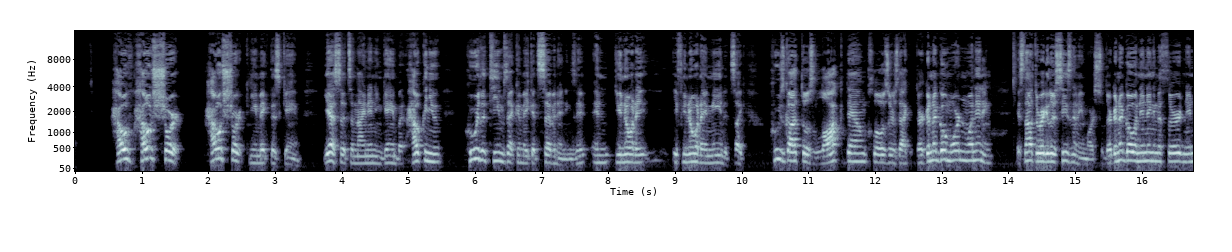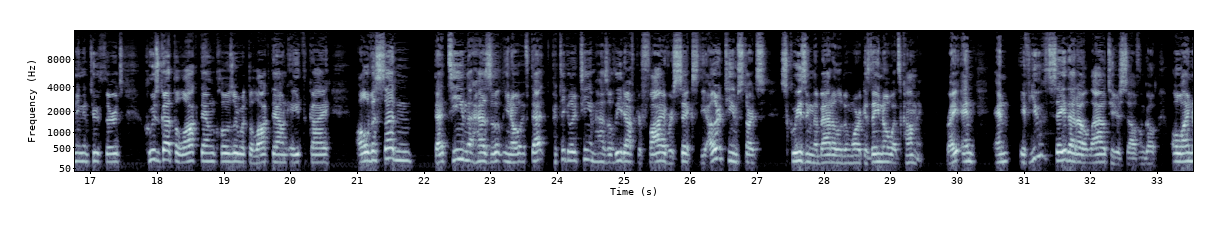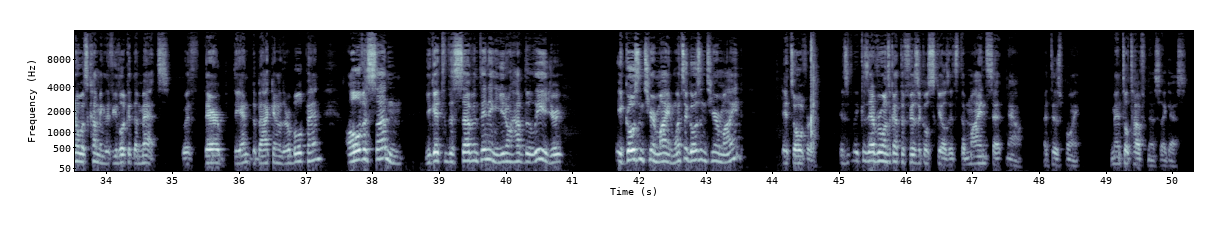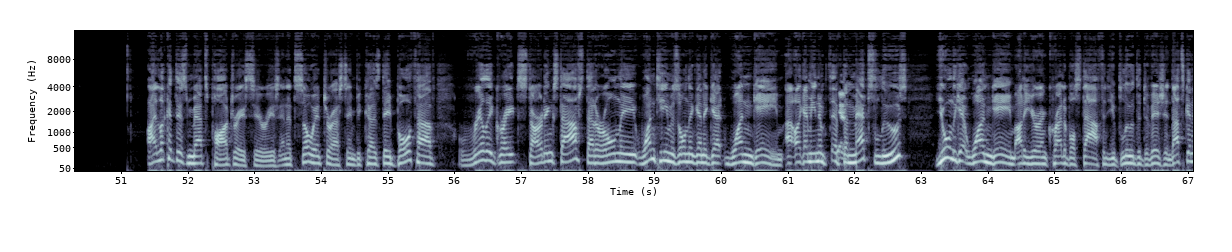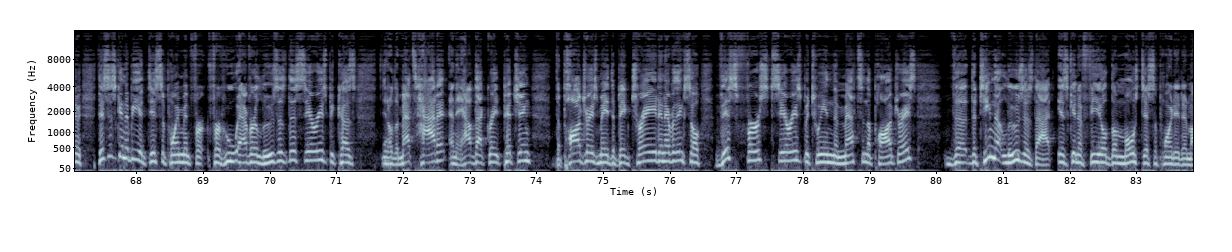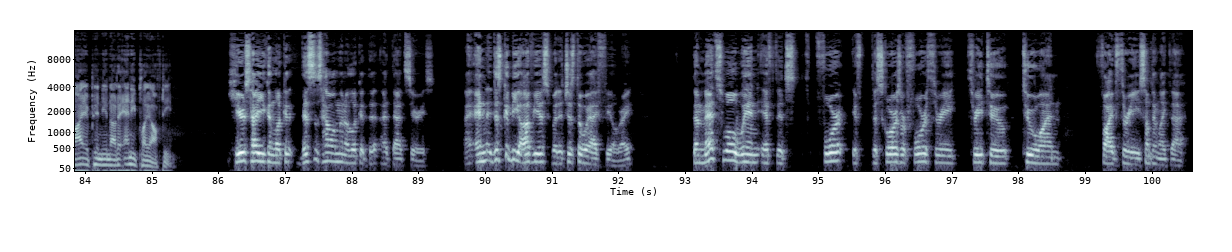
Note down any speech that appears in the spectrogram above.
How, how short, how short can you make this game? Yes, it's a nine inning game, but how can you, who are the teams that can make it seven innings? And do you know what I, if you know what I mean, it's like, who's got those lockdown closers that they're going to go more than one inning. It's not the regular season anymore. So they're going to go an inning and a third, an inning and two thirds. Who's got the lockdown closer with the lockdown eighth guy? All of a sudden, that team that has you know if that particular team has a lead after five or six the other team starts squeezing the bat a little bit more because they know what's coming right and and if you say that out loud to yourself and go oh i know what's coming if you look at the mets with their the end the back end of their bullpen. All of a sudden, you get to the seventh inning and you don't have the lead. You're it goes into your mind. Once it goes into your mind, it's over. It's because everyone's got the physical skills. It's the mindset now at this point. Mental toughness, I guess. I look at this Mets Padres series, and it's so interesting because they both have really great starting staffs that are only one team is only going to get one game. Uh, like, I mean, if, if yeah. the Mets lose, you only get one game out of your incredible staff and you blew the division. That's going to be, this is going to be a disappointment for, for whoever loses this series because, you know, the Mets had it and they have that great pitching. The Padres made the big trade and everything. So this first series between the Mets and the Padres, the, the team that loses that is going to feel the most disappointed, in my opinion, out of any playoff team. Here's how you can look at this is how I'm going to look at the, at that series. And this could be obvious, but it's just the way I feel, right? The Mets will win if it's four if the scores are 4-3, 3-2, 2-1, 5-3, something like that.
